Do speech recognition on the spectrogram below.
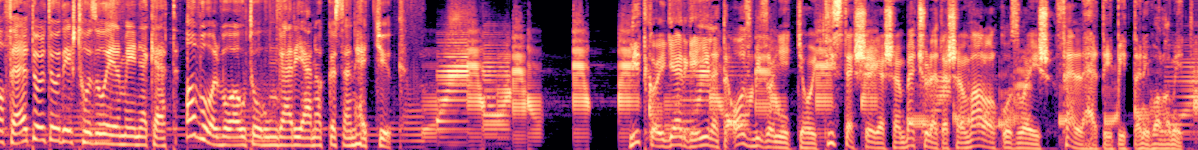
A feltöltődést hozó élményeket a Volvo Autó Hungáriának köszönhetjük. Litkai Gergely élete az bizonyítja, hogy tisztességesen, becsületesen vállalkozva is fel lehet építeni valamit.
